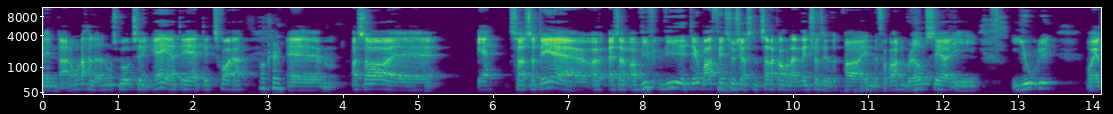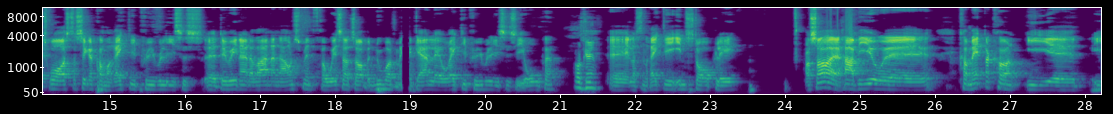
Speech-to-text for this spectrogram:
men der er nogen, der har lavet nogle små ting. Ja, ja, det, det tror jeg. Okay. Øhm, og så, øh, ja, så, så det er, og, altså, og vi, vi, det er jo meget fedt, synes jeg, sådan, så der kommer der Adventures in, uh, in the Forgotten Realms her i, i juli, hvor jeg tror også, der sikkert kommer rigtige pre-releases. Øh, det er jo en af, der var en announcement fra Wizards om, at nu måtte man gerne lave rigtige pre-releases i Europa, Okay. øh, eller sådan rigtig in-store play. Og så øh, har vi jo øh, CommanderCon i, øh, i,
